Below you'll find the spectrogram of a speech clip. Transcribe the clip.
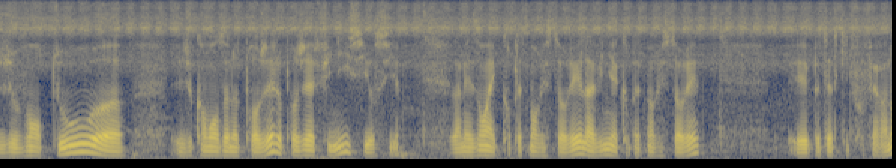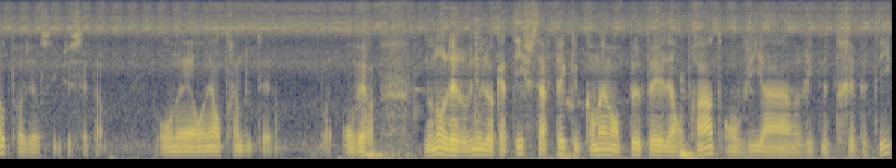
je vends tout, je commence un autre projet. Le projet est fini ici aussi. Hein. La maison est complètement restaurée, la vigne est complètement restaurée. Et peut-être qu'il faut faire un autre projet aussi, je ne sais pas. On est, on est en train de douter. on verra. Non, non, les revenus locatifs, ça fait que quand même on peut payer les empreintes. On vit à un rythme très petit.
